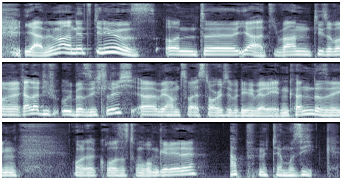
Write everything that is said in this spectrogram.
ja, wir machen jetzt die News und äh, ja, die waren diese Woche relativ übersichtlich. Äh, wir haben zwei Stories, über die wir reden können, deswegen ohne großes Drumherum-Gerede. Ab mit der Musik.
